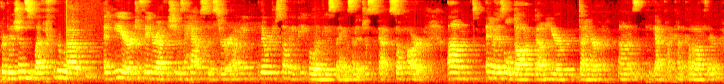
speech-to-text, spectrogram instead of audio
provisions left for about a year to figure out that she was a half sister. I mean, there were just so many people in these things, and it just got so hard. Um, anyway, this little dog down here, Diner. Uh, he got kind of, kind of cut off there.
